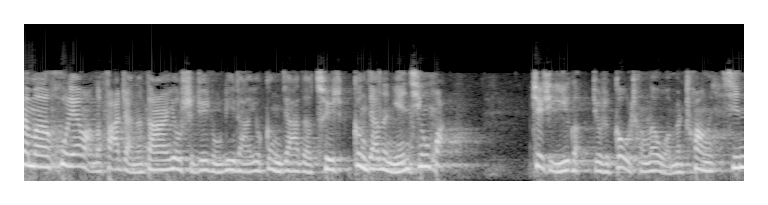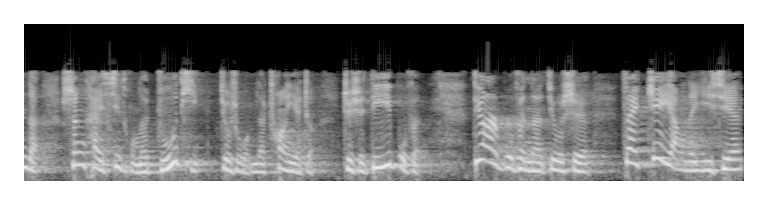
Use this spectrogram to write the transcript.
那么互联网的发展呢，当然又使这种力量又更加的催，更加的年轻化。这是一个，就是构成了我们创新的生态系统的主体，就是我们的创业者，这是第一部分。第二部分呢，就是在这样的一些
